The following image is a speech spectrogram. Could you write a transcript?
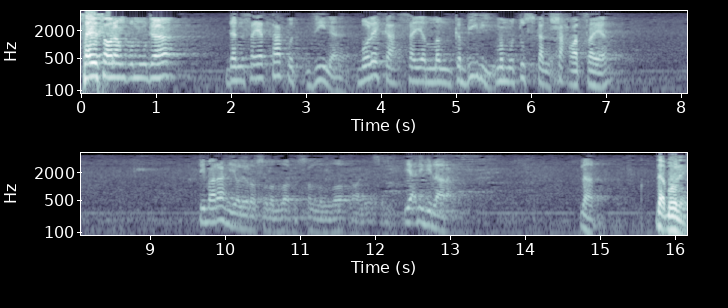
Saya seorang pemuda dan saya takut zina, bolehkah saya mengkebiri, memutuskan syahwat saya? Dimarahi oleh Rasulullah sallallahu alaihi wasallam. Yakni dilarang. Nah, tidak boleh.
